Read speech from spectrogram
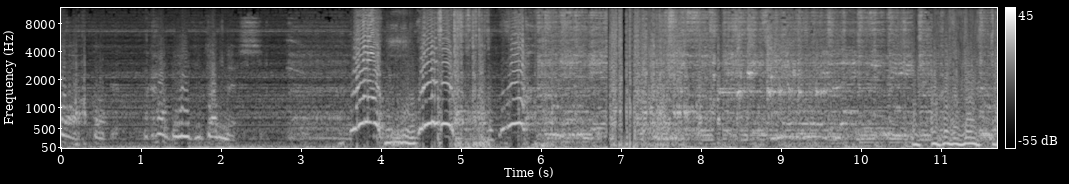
Oh. I can't believe you've done this. cosa giusta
